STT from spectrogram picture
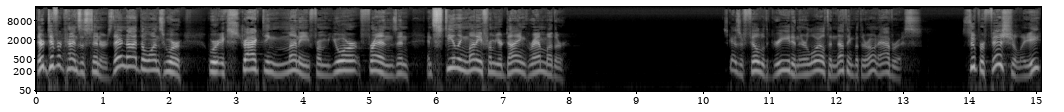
They're different kinds of sinners. They're not the ones who are who are extracting money from your friends and, and stealing money from your dying grandmother. These guys are filled with greed and they're loyal to nothing but their own avarice. Superficially,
